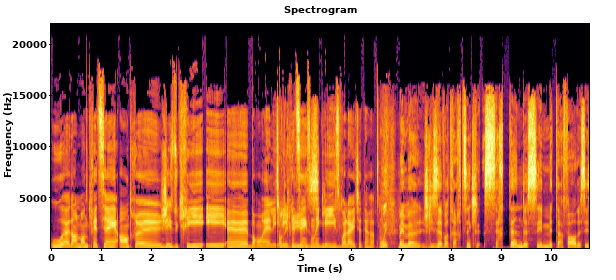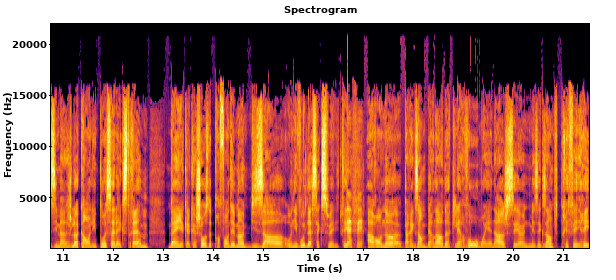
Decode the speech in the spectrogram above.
ou euh, dans le monde chrétien entre euh, Jésus-Christ et euh, bon les, Son les chrétiens, Église. son Église, voilà, etc. Oui, même euh, je lisais votre article, certaines de ces métaphores, de ces images-là, quand on les pousse à l'extrême, ben il y a quelque chose de profondément bizarre au niveau de la sexualité. Tout à fait. Alors, on a, par exemple, Bernard de Clairvaux au Moyen Âge, c'est un de mes exemples préférés.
